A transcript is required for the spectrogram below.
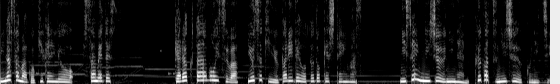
皆様ごきげんよう、ひさめです。キャラクターボイスは、ゆずきゆかりでお届けしています。2022年9月29日、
